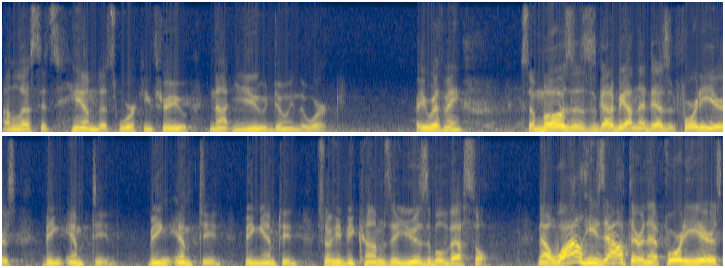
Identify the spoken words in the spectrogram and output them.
unless it's Him that's working through you, not you doing the work. Are you with me? So Moses has got to be on that desert 40 years being emptied, being emptied, being emptied, so he becomes a usable vessel. Now, while he's out there in that 40 years,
